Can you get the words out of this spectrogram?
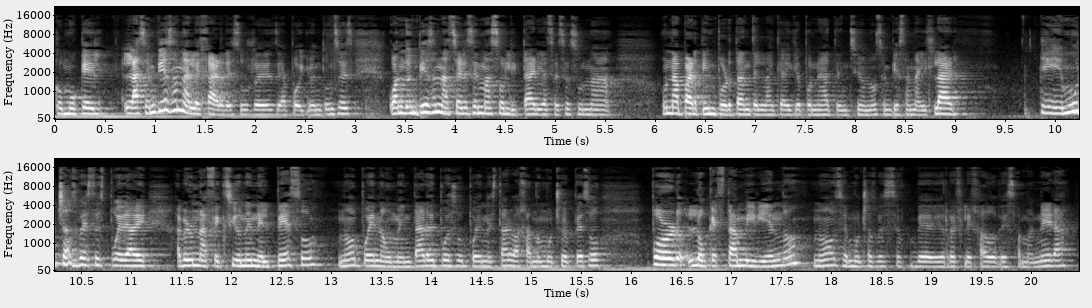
como que las empiezan a alejar de sus redes de apoyo. Entonces, cuando empiezan a hacerse más solitarias, esa es una, una parte importante en la que hay que poner atención, ¿no? Se empiezan a aislar. Eh, muchas veces puede haber una afección en el peso, ¿no? Pueden aumentar de peso, pueden estar bajando mucho de peso por lo que están viviendo, ¿no? O muchas veces se ve reflejado de esa manera.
